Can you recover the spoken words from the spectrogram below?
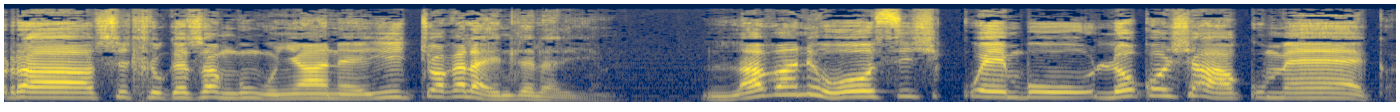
ra swihluke swa nghungunyane yi twakala hi ndlela leyi. Lavani hosi xikwembu loko xa ha kumeka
